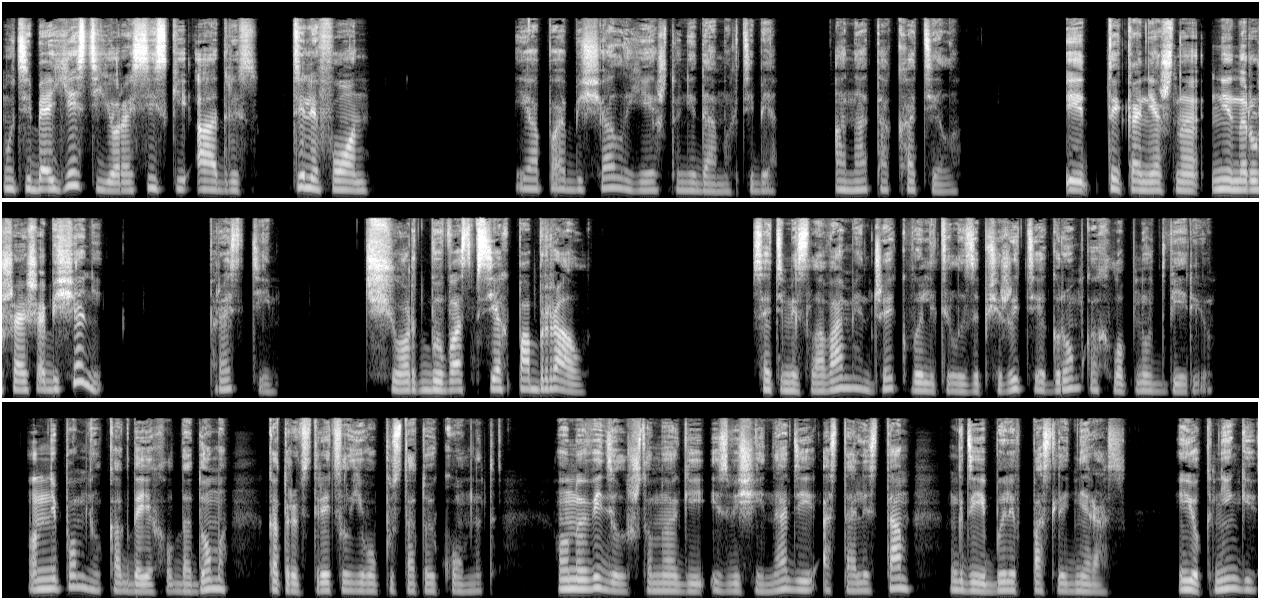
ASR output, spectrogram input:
У тебя есть ее российский адрес, телефон? Я пообещала ей, что не дам их тебе. Она так хотела. И ты, конечно, не нарушаешь обещаний? Прости. Черт бы вас всех побрал. С этими словами Джейк вылетел из общежития, громко хлопнув дверью. Он не помнил, как доехал до дома, который встретил его пустотой комнат. Он увидел, что многие из вещей Нади остались там, где и были в последний раз. Ее книги,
